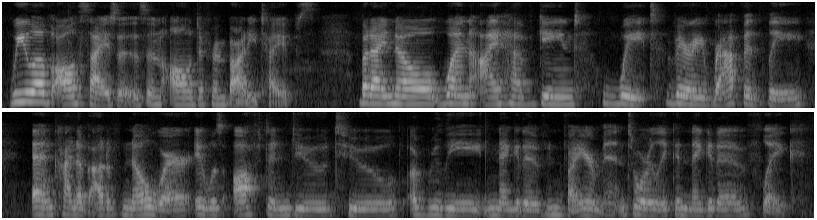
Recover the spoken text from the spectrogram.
we love all sizes and all different body types. But I know when I have gained weight very rapidly and kind of out of nowhere, it was often due to a really negative environment or like a negative, like,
